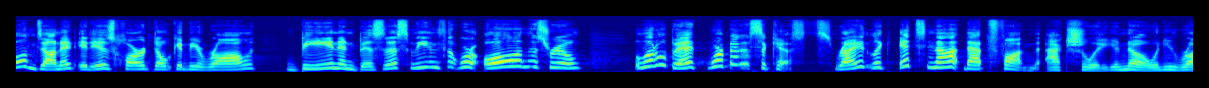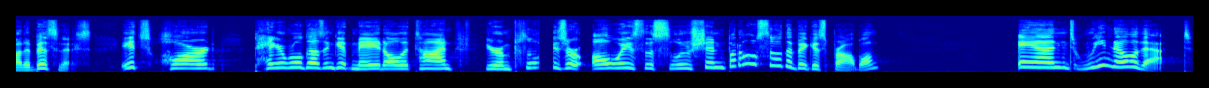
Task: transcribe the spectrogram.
all done it. It is hard, don't get me wrong. Being in business means that we're all in this room a little bit. We're masochists, right? Like it's not that fun, actually, you know, when you run a business. It's hard. Payroll doesn't get made all the time. Your employees are always the solution, but also the biggest problem. And we know that.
